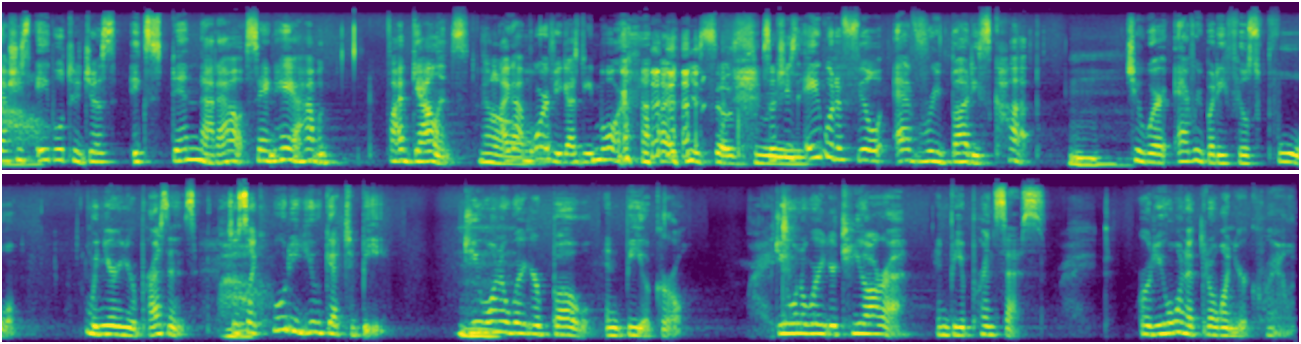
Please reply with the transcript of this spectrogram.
That she's able to just extend that out, saying, "Hey, I have a." Five gallons. I got more if you guys need more. You're so sweet. So she's able to fill everybody's cup mm. to where everybody feels full when you're in your presence. So it's like, who do you get to be? Do you want to wear your bow and be a girl? right. Do you want to wear your tiara and be a princess? right. Or do you want to throw on your crown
